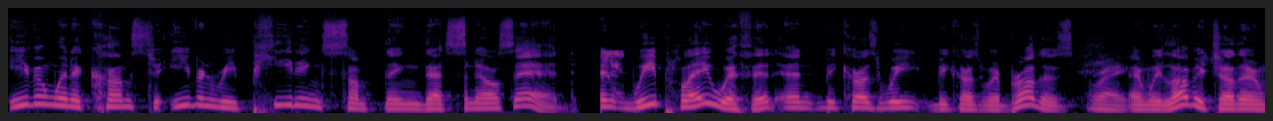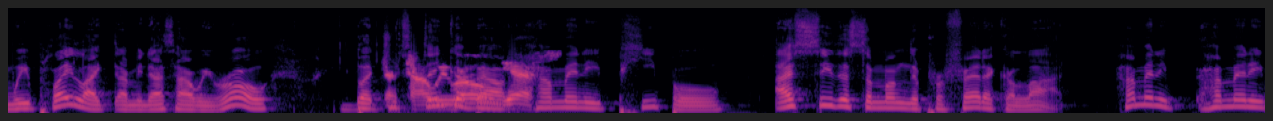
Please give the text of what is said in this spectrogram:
even when it comes to even repeating something that someone else said. And we play with it, and because we because we're brothers Right. and we love each other, and we play like I mean that's how we roll. But That's you how we think roll, about yes. how many people I see this among the prophetic a lot. How many how many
